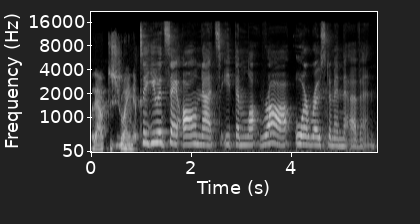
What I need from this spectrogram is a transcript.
without destroying them. So you would say all nuts, eat them raw or roast them in the oven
